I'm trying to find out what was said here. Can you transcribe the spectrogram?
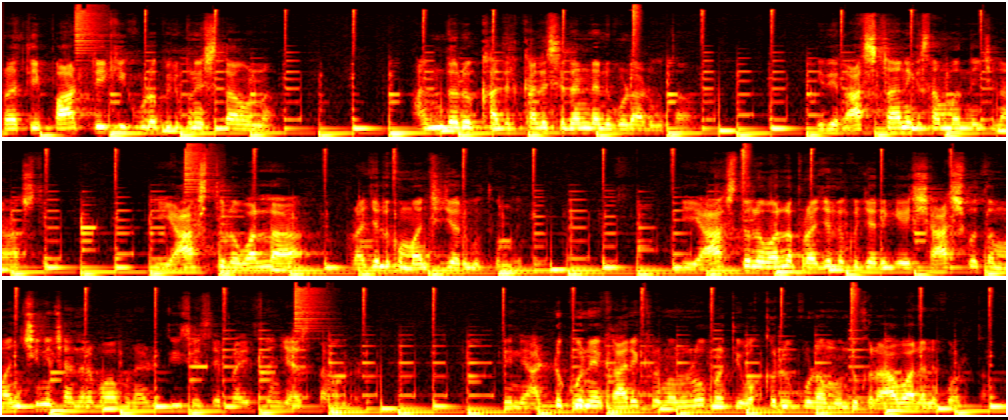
ప్రతి పార్టీకి కూడా పిలుపునిస్తా ఉన్నా. అందరూ కలి కలిసి రండి అని కూడా అడుగుతా ఉన్నా. ఇది రాష్ట్రానికి సంబంధించిన ఆస్తులు. ఈ ఆస్తుల వల్ల ప్రజలకు మంచి జరుగుతుంది. ఈ ఆస్తుల వల్ల ప్రజలకు జరిగే శాశ్వత మంచిని చంద్రబాబు నాయుడు తీసేసే ప్రయత్నం చేస్తా ఉన్నాడు. దీన్ని అడ్డుకునే కార్యక్రమంలో ప్రతి ఒక్కరూ కూడా ముందుకు రావాలని కోరుతాం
